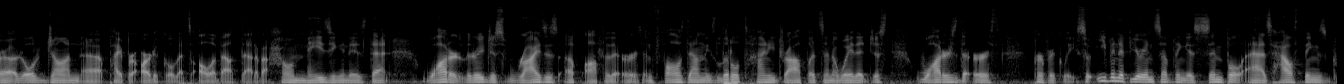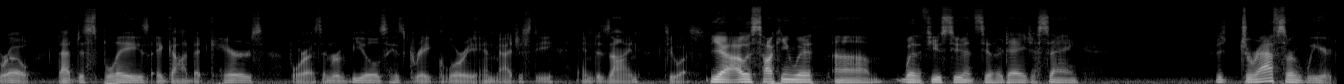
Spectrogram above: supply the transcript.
or an old John uh, Piper article that's all about that, about how amazing it is that water literally just rises up off of the earth and falls down these little tiny droplets in a way that just waters the earth perfectly. So even if you're in something as simple as how things grow, that displays a God that cares for us and reveals his great glory and majesty and design to us. Yeah, I was talking with um, with a few students the other day, just saying the giraffes are weird.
